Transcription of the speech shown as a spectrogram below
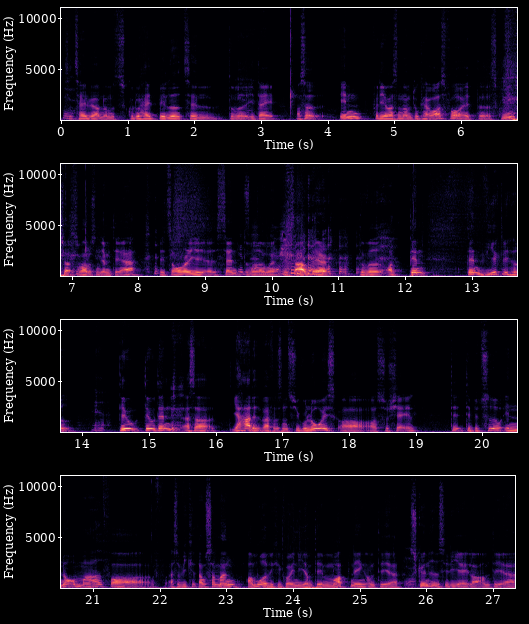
så ja. talte vi om, om skulle du have et billede til, du ved, ja. i dag, og så inden, fordi jeg var sådan, om du kan jo også få et uh, screenshot, så var du sådan, jamen det er, it's already uh, sent, it's du ved, it's out there, du ved, og den, den virkelighed, yeah. det, er jo, det er jo den, altså, jeg har det i hvert fald sådan psykologisk og, og socialt, det, det betyder jo enormt meget for, altså vi kan, der er jo så mange områder, vi kan gå ind i, om det er mobning, om det er yeah. skønhedsidealer, om det er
